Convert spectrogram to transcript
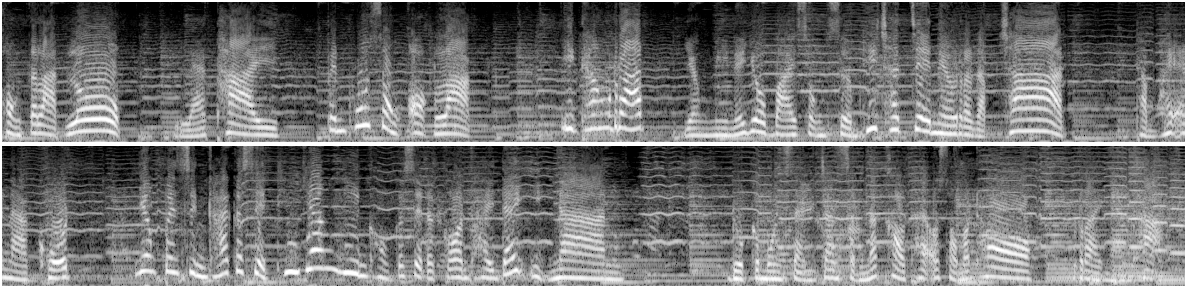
ของตลาดโลก และไทยเป็นผู้ส่งออกหลัก อีกทั้งรัฐยังมีนโยบายส่งเสริมที่ชัดเจนในระดับชาติทำให้อนาคตยังเป็นสินค้าเกษตรที่ยั่งยืนของเกษตรกรไทยได้อีกนานดวงกมลแสงจันทร์สำนักข่าวไทยอสมทรายงานค่ะ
